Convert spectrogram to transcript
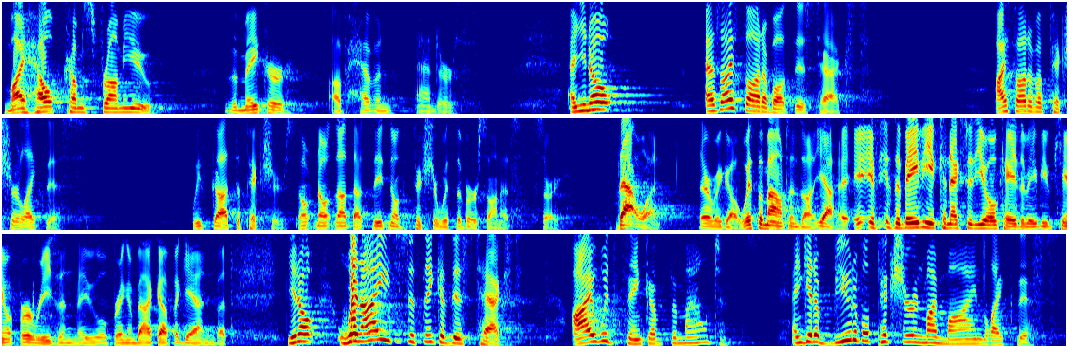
My help comes from you, the maker of heaven and earth. And you know, as I thought about this text, I thought of a picture like this. We've got the pictures. Oh, no, not that. No, the picture with the verse on it. Sorry. That one. There we go. With the mountains on it. Yeah. If, if the baby connects with you, okay, the baby came up for a reason. Maybe we'll bring him back up again. But You know, when I used to think of this text, I would think of the mountains and get a beautiful picture in my mind like this.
